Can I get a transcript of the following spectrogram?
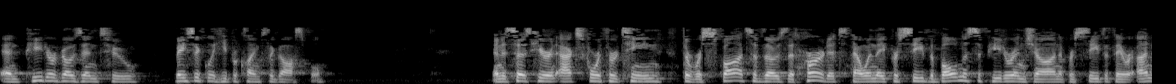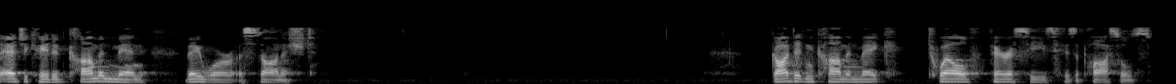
And Peter goes into, basically he proclaims the gospel. And it says here in Acts 4:13, the response of those that heard it, now when they perceived the boldness of Peter and John and perceived that they were uneducated common men, they were astonished. God didn't come and make 12 Pharisees his apostles.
